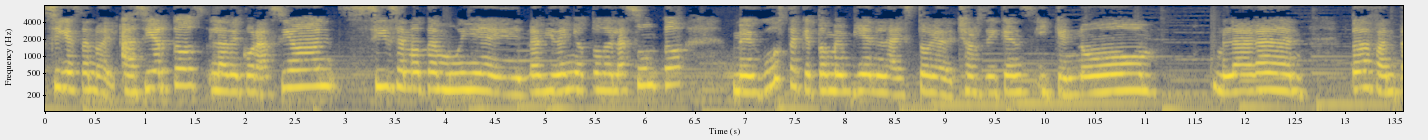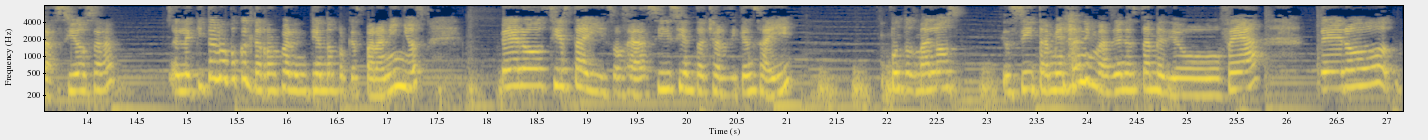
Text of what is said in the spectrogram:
sigue estando ahí. Aciertos, la decoración, sí se nota muy eh, navideño todo el asunto. Me gusta que tomen bien la historia de Charles Dickens y que no la hagan toda fantasiosa. Le quitan un poco el terror, pero entiendo porque es para niños. Pero sí está ahí, o sea, sí siento a Charles Dickens ahí. Puntos malos, sí, también la animación está medio fea, pero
